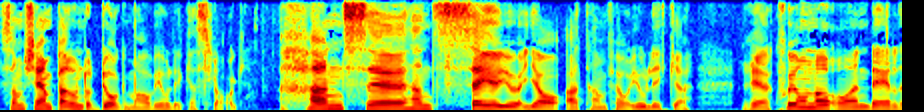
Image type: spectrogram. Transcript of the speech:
som kämpar under dogma av olika slag. Hans, eh, han säger ju ja att han får olika reaktioner och en del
